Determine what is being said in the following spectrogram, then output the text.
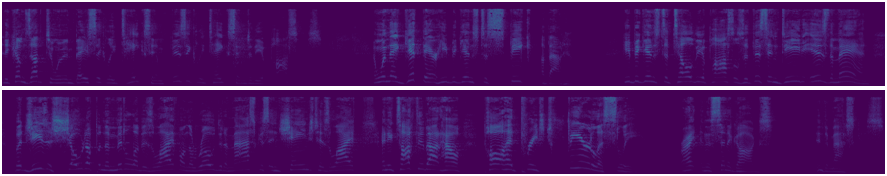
And he comes up to him and basically takes him, physically takes him to the apostles. And when they get there, he begins to speak about him. He begins to tell the apostles that this indeed is the man but Jesus showed up in the middle of his life on the road to Damascus and changed his life. And he talked about how Paul had preached fearlessly, right, in the synagogues in Damascus.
